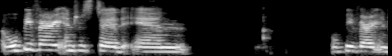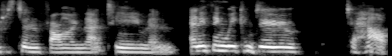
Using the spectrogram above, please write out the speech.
So we'll be very interested in we'll be very interested in following that team and anything we can do to help.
